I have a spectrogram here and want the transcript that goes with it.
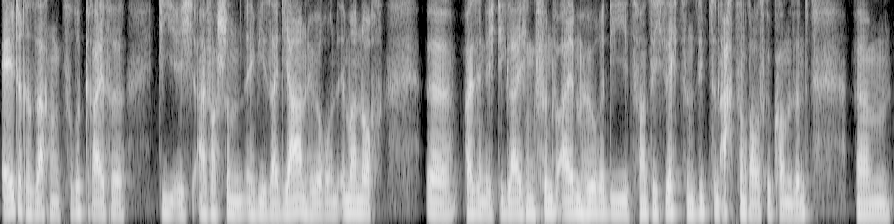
ältere Sachen zurückgreife, die ich einfach schon irgendwie seit Jahren höre und immer noch, äh, weiß ich nicht, die gleichen fünf Alben höre, die 2016, 17, 18 rausgekommen sind. Ähm,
